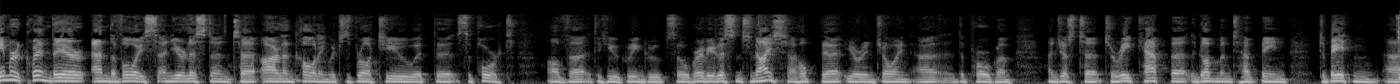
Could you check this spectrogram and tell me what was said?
Emer Quinn there and The Voice, and you're listening to Ireland Calling, which is brought to you with the support of uh, the Hugh Green Group. So wherever you're listening tonight, I hope uh, you're enjoying uh, the programme. And just to, to recap, uh, the government have been debating uh,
